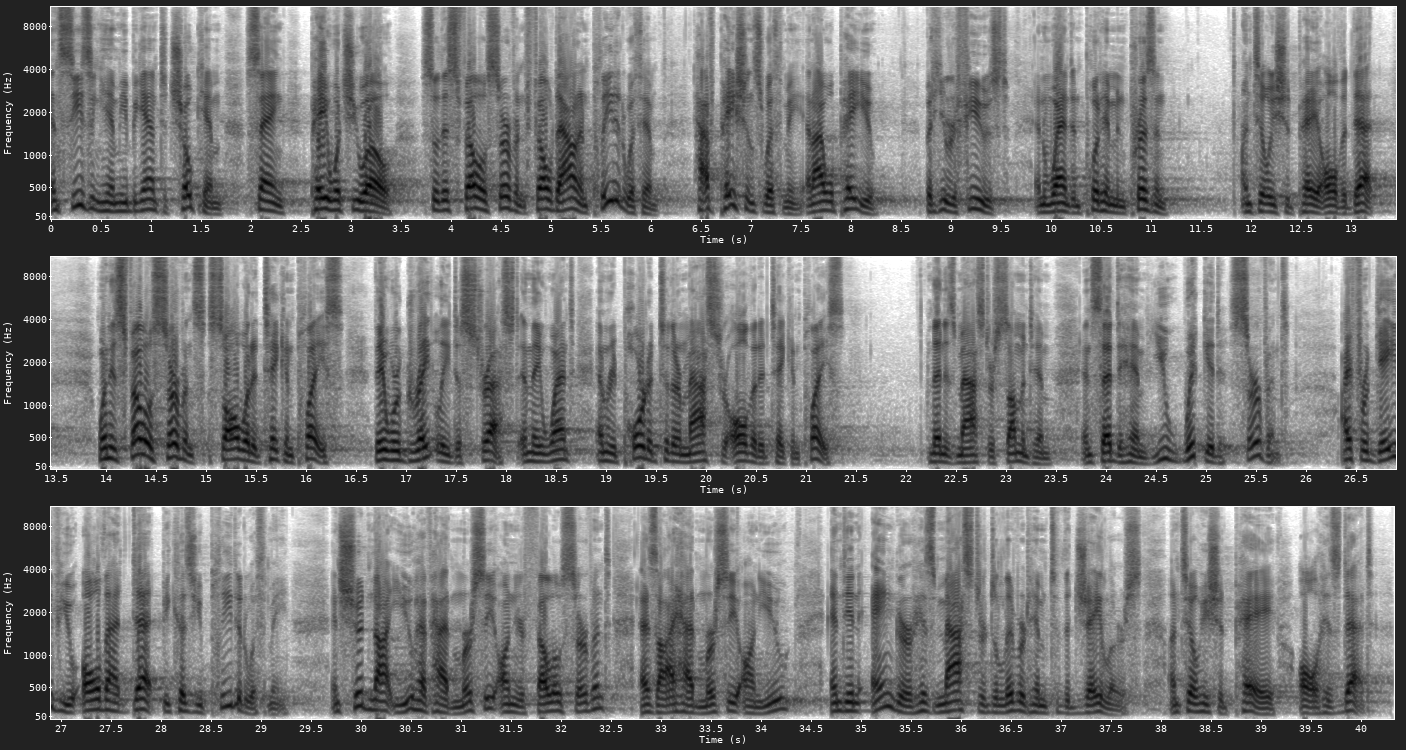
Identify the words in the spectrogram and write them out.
And seizing him, he began to choke him, saying, Pay what you owe. So this fellow servant fell down and pleaded with him, Have patience with me, and I will pay you. But he refused and went and put him in prison until he should pay all the debt. When his fellow servants saw what had taken place, they were greatly distressed, and they went and reported to their master all that had taken place. Then his master summoned him and said to him, You wicked servant, I forgave you all that debt because you pleaded with me. And should not you have had mercy on your fellow servant as I had mercy on you? And in anger, his master delivered him to the jailers until he should pay all his debt.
